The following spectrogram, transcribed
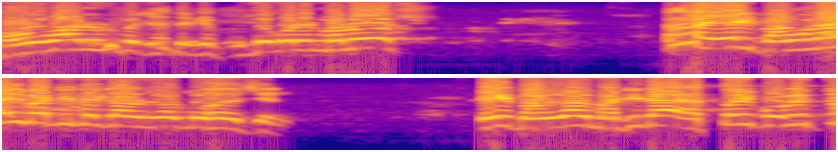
ভগবান রূপে যাদেরকে পুজো করেন মানুষ, তারা এই বাংলাই মাটিতে যারা জন্ম হয়েছেন, এই বাংলার মাটিটা এতই পবিত্র,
